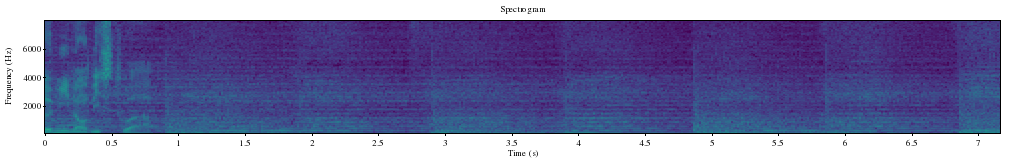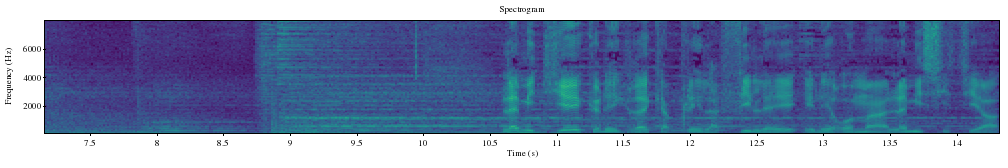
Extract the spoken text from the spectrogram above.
2000 ans d'histoire. L'amitié que les Grecs appelaient la philée et les Romains l'amicitia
